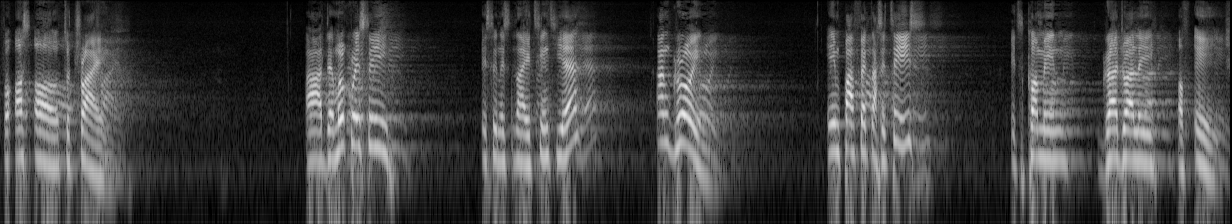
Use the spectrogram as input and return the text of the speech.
for us all to thrive. Our democracy is in its 19th year and growing imperfect as it is, it's coming gradually of age.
